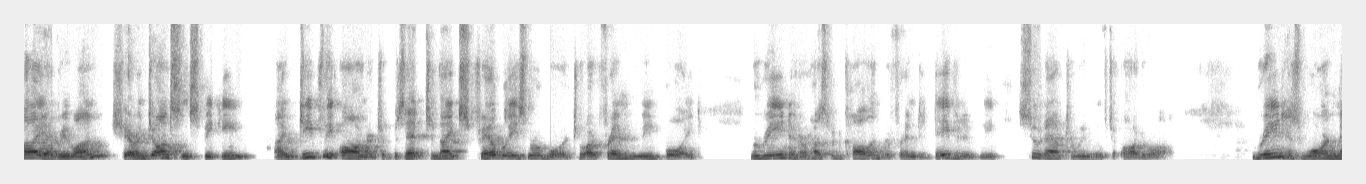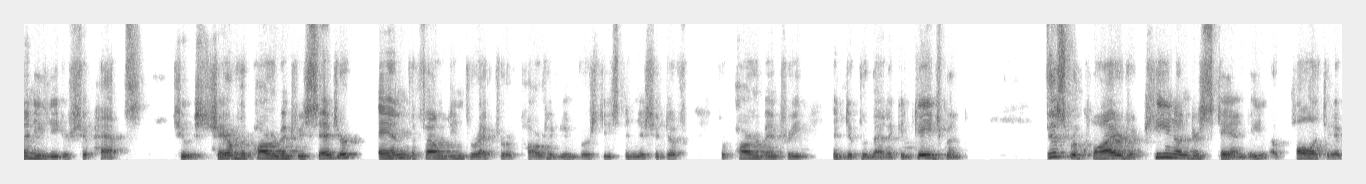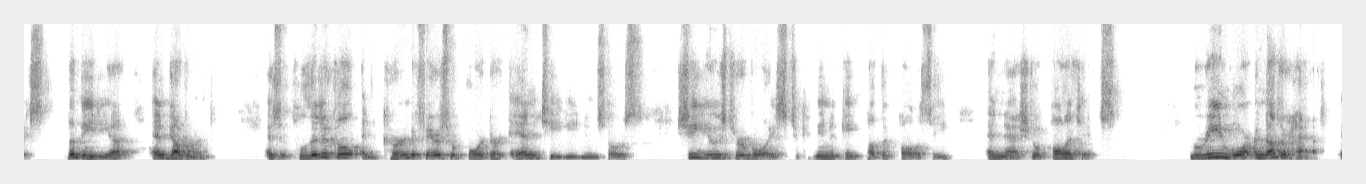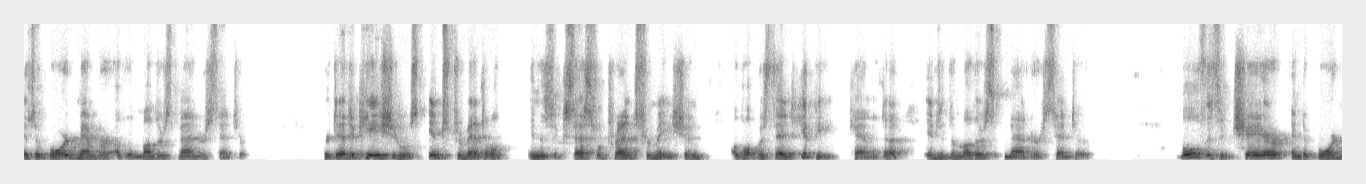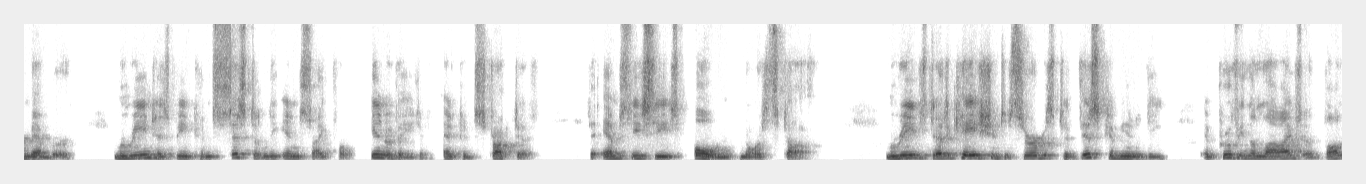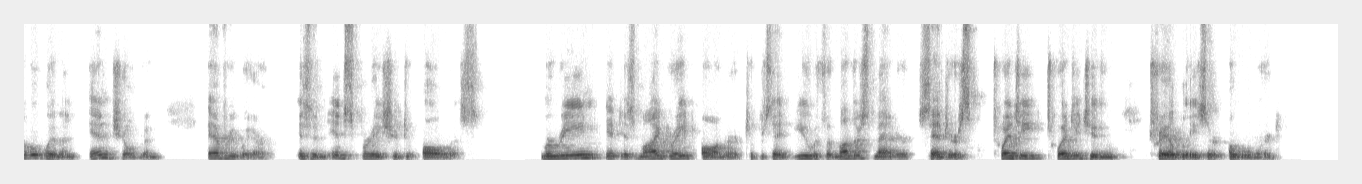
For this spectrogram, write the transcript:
Hi, everyone. Sharon Johnston speaking. I'm deeply honored to present tonight's Trailblazer Award to our friend Maureen Boyd. Maureen and her husband Colin befriended David and me soon after we moved to Ottawa. Maureen has worn many leadership hats. She was chair of the Parliamentary Centre and the founding director of Carleton University's Initiative for Parliamentary and Diplomatic Engagement. This required a keen understanding of politics, the media, and government. As a political and current affairs reporter and TV news host, she used her voice to communicate public policy and national politics. Maureen wore another hat as a board member of the Mothers Matter Center. Her dedication was instrumental in the successful transformation of what was then HIPPY Canada into the Mothers Matter Center. Both as a chair and a board member, Maureen has been consistently insightful, innovative, and constructive the MCC's own North Star. Maureen's dedication to service to this community, improving the lives of vulnerable women and children everywhere, is an inspiration to all of us. Marine, it is my great honor to present you with the Mothers Matter Center's 2022 Trailblazer Award.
